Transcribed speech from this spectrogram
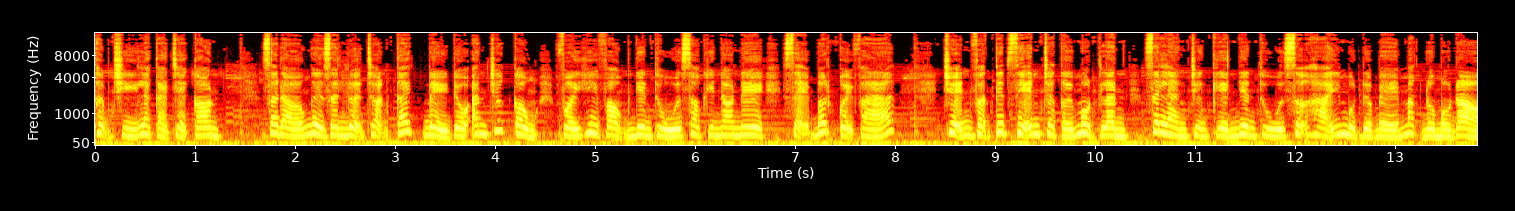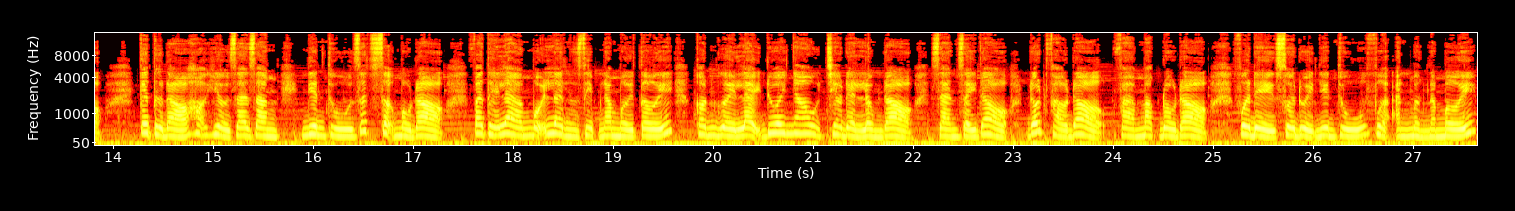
thậm chí là cả trẻ con. Do đó, người dân lựa chọn cách để đồ ăn trước cổng với hy vọng niên thú sau khi no nê sẽ bớt quậy phá. Chuyện vẫn tiếp diễn cho tới một lần, dân làng chứng kiến niên thú sợ hãi một đứa bé mặc đồ màu đỏ. Kể từ đó họ hiểu ra rằng niên thú rất sợ màu đỏ và thế là mỗi lần dịp năm mới tới, con người lại đua nhau treo đèn lồng đỏ, dán giấy đỏ, đốt pháo đỏ và mặc đồ đỏ, vừa để xua đuổi niên thú vừa ăn mừng năm mới.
